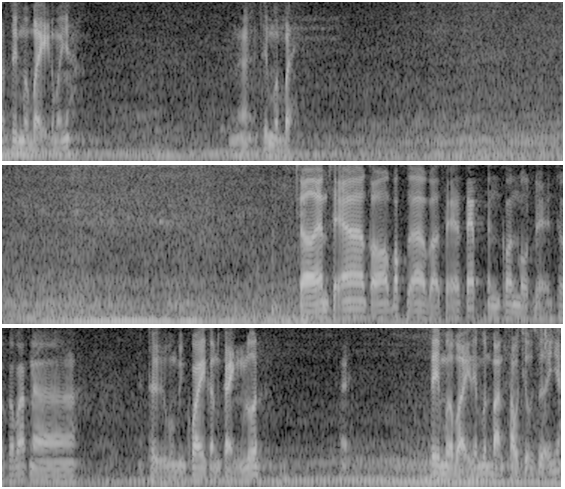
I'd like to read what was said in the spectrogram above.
và TM7 các bạn nhé. Đấy, TM7 Giờ em sẽ có bóc ra và sẽ test từng con một để cho các bác à, thử và mình quay cận cảnh luôn. Đấy. TM7 em vẫn bán 6 triệu rưỡi nhé.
